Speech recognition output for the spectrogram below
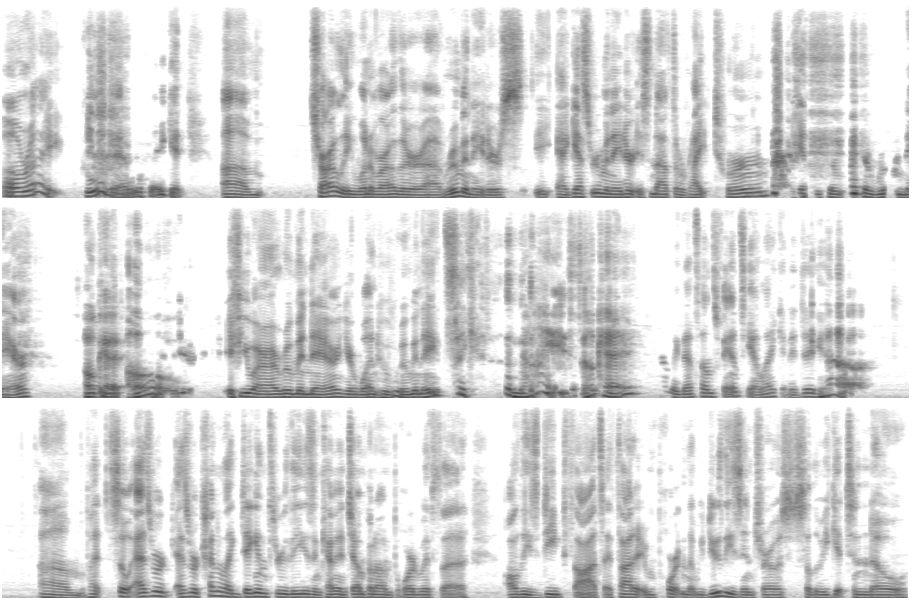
All right. Cool, man. We'll take it. Um, Charlie, one of our other uh, ruminators, I guess ruminator is not the right term. I guess it's a, it's a ruminaire. okay. Oh, If you are a ruminaire, you're one who ruminates. I guess. nice. Okay. like that sounds fancy. I like it. I dig it. Yeah. Um, but so as we're as we're kind of like digging through these and kind of jumping on board with uh, all these deep thoughts, I thought it important that we do these intros so that we get to know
